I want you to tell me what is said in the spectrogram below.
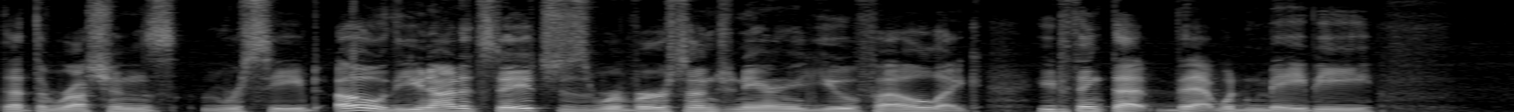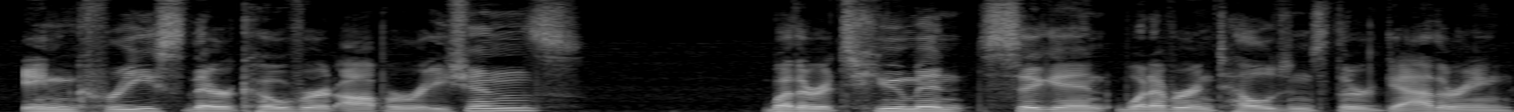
that the Russians received. Oh, the United States is reverse engineering a UFO. Like you'd think that that would maybe increase their covert operations, whether it's human, SIGINT, whatever intelligence they're gathering.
